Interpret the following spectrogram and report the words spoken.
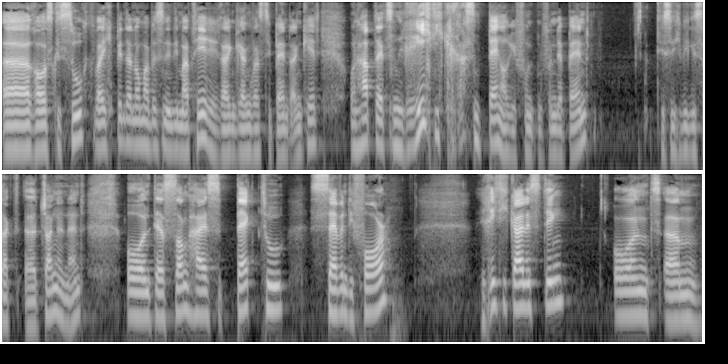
äh, rausgesucht, weil ich bin da noch mal ein bisschen in die Materie reingegangen, was die Band angeht. Und habe da jetzt einen richtig krassen Banger gefunden von der Band, die sich, wie gesagt, äh, Jungle nennt. Und der Song heißt Back to 74. Richtig geiles Ding. Und ähm,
